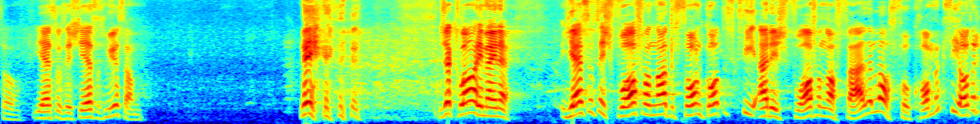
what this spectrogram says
So, Jesus, ist Jesus mühsam? Nein. ist ja klar, ich meine, Jesus war von Anfang an der Sohn Gottes. Er war von Anfang an fehlerlos, vollkommen, oder?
